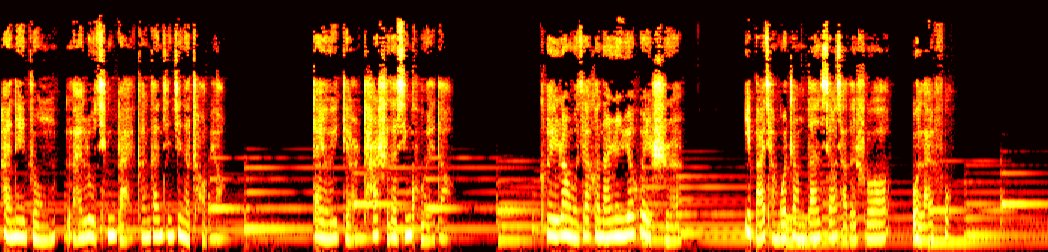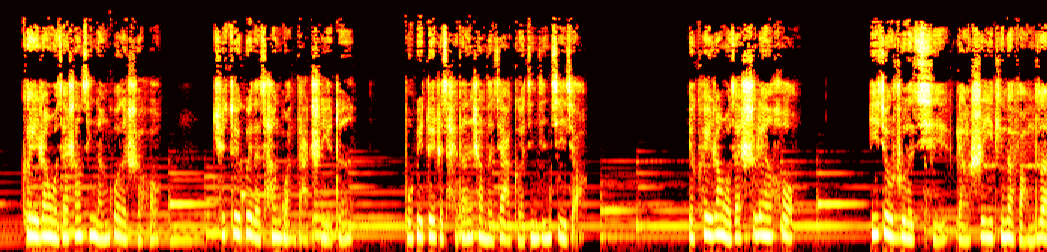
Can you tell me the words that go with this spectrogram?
爱那种来路清白、干干净净的钞票，带有一点踏实的辛苦味道，可以让我在和男人约会时，一把抢过账单，潇洒地说‘我来付’；可以让我在伤心难过的时候，去最贵的餐馆大吃一顿，不必对着菜单上的价格斤斤计较；也可以让我在失恋后。”依旧住得起两室一厅的房子，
